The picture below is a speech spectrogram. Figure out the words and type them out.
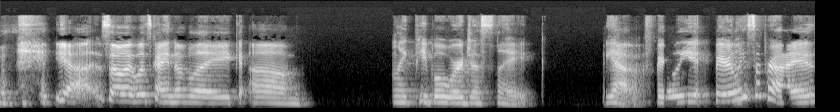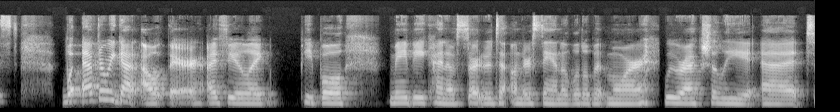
yeah. So it was kind of like, um, like people were just like, yeah, fairly, fairly surprised. But after we got out there, I feel like people maybe kind of started to understand a little bit more. We were actually at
